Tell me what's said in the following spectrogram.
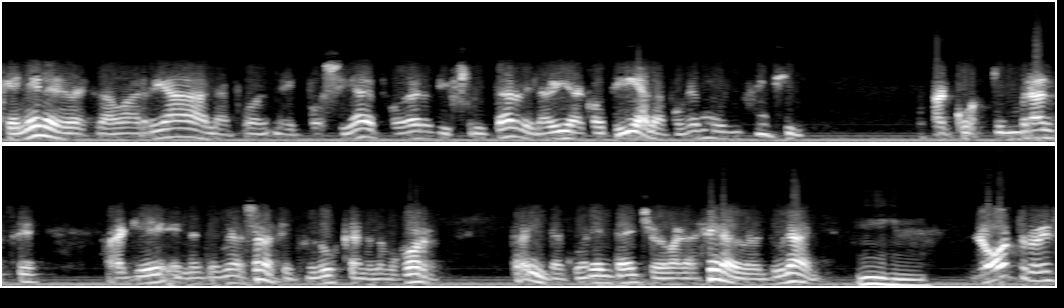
generen en nuestra barriada la, posibilidad de poder disfrutar de la vida cotidiana, porque es muy difícil acostumbrarse a que en determinadas zonas se produzcan a lo mejor 30, 40 hechos de balacera durante un año. Lo otro es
